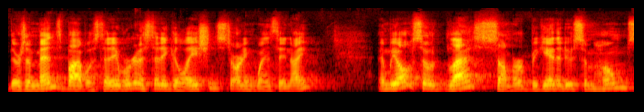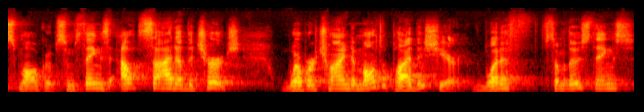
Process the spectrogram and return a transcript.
There's a men's Bible study. We're going to study Galatians starting Wednesday night. And we also, last summer, began to do some home small groups, some things outside of the church where we're trying to multiply this year. What if some of those things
